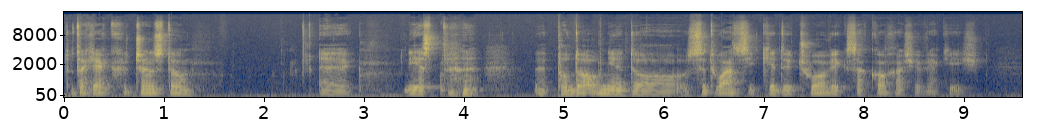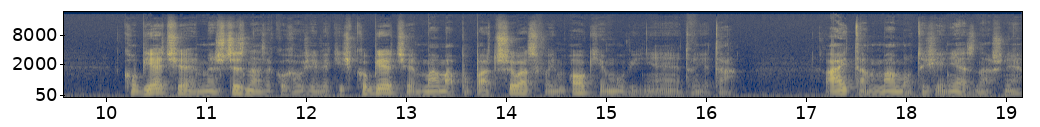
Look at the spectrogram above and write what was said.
To tak jak często e, jest podobnie do sytuacji, kiedy człowiek zakocha się w jakiejś kobiecie, mężczyzna zakochał się w jakiejś kobiecie, mama popatrzyła swoim okiem, mówi: Nie, to nie ta. Aj tam, mamo, ty się nie znasz, nie?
